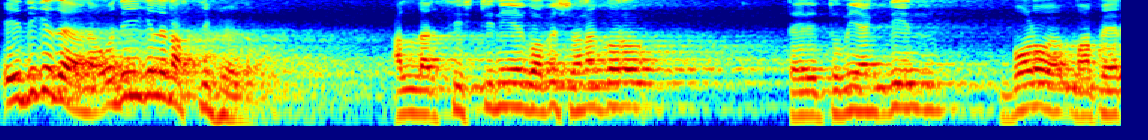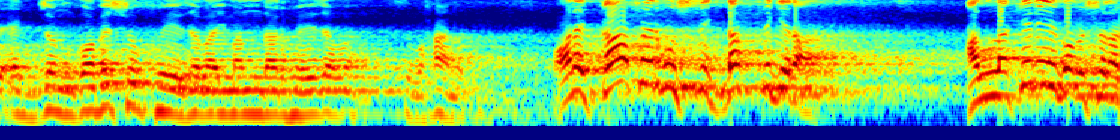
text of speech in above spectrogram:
এইদিকে যাবে না, ওদিকে গেলে নাস্তিক হয়ে যাবে আল্লাহর সৃষ্টি নিয়ে গবেষণা করো। তাইলে তুমি একদিন বড় মাপের একজন গবেষক হয়ে যাবা, ইমানদার হয়ে যাবা। সুবহান অনেক কাফের, মুশ্রিক দাস্তিকেরা আল্লাহকে নিয়ে গবেষণা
